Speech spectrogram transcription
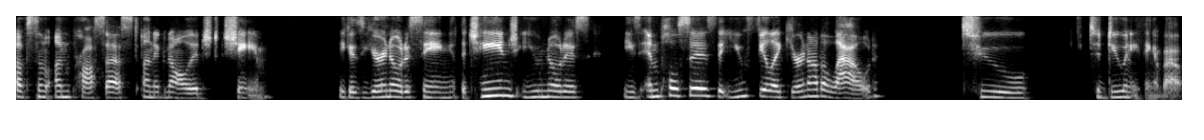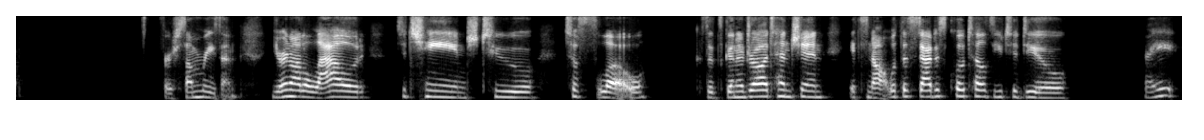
of some unprocessed, unacknowledged shame because you're noticing the change. You notice these impulses that you feel like you're not allowed to to do anything about. For some reason you're not allowed to change to to flow because it's going to draw attention. It's not what the status quo tells you to do right?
